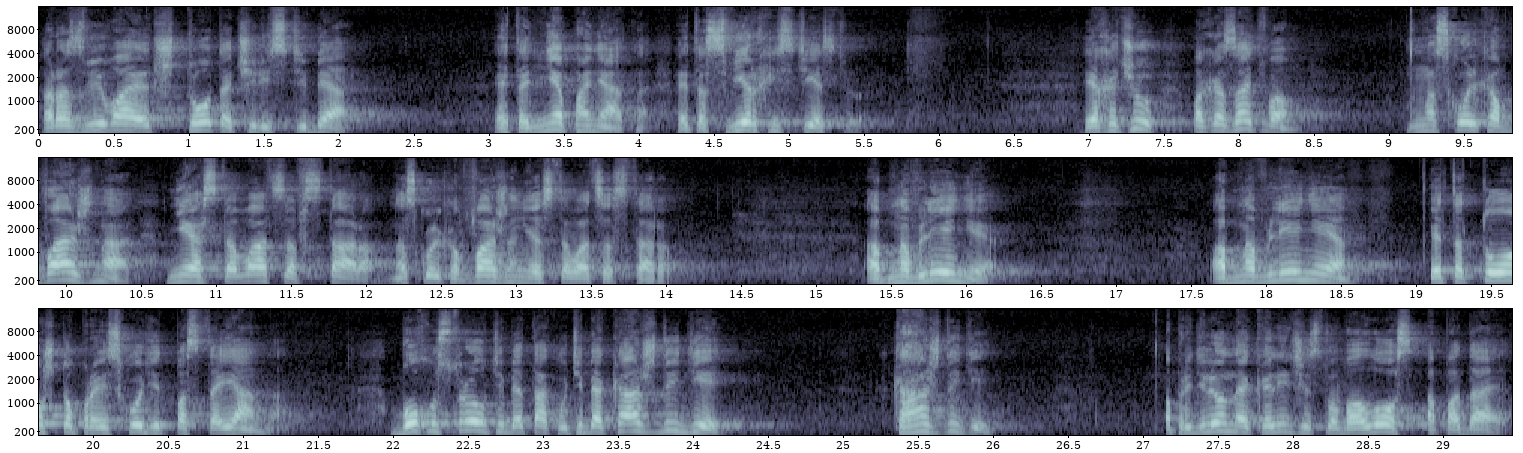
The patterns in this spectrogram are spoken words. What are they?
развивает что-то через тебя. Это непонятно, это сверхъестественно. Я хочу показать вам насколько важно не оставаться в старом, насколько важно не оставаться в старом. Обновление. Обновление – это то, что происходит постоянно. Бог устроил тебя так, у тебя каждый день, каждый день определенное количество волос опадает.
